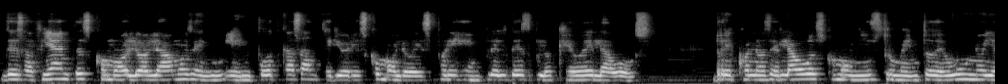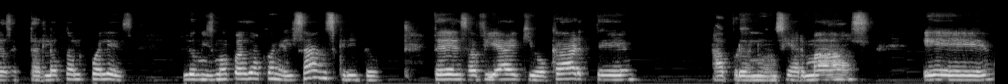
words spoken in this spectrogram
desafiantes, como lo hablábamos en, en podcasts anteriores, como lo es, por ejemplo, el desbloqueo de la voz. Reconocer la voz como un instrumento de uno y aceptarla tal cual es. Lo mismo pasa con el sánscrito. Te desafía a equivocarte, a pronunciar más eh,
